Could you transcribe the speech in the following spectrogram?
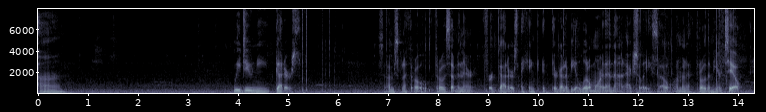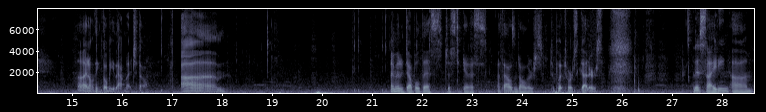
um, we do need gutters. So I'm just going to throw throw some in there for gutters. I think it, they're going to be a little more than that, actually. So I'm going to throw them here, too. I don't think they'll be that much, though. Um, I'm going to double this just to get us a $1,000 to put towards gutters. This siding um,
